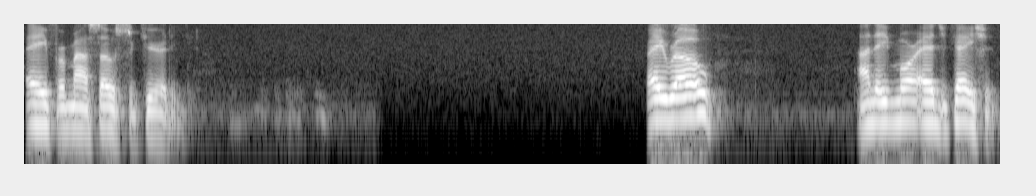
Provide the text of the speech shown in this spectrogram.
Pay for my Social Security. Pharaoh, I need more education.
